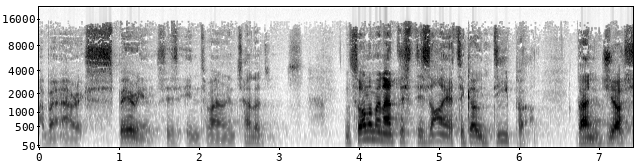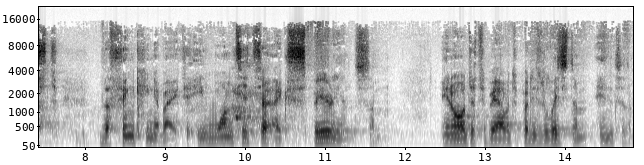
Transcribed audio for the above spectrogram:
about our experiences into our intelligence. And Solomon had this desire to go deeper than just the thinking about it. He wanted to experience them in order to be able to put his wisdom into them.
